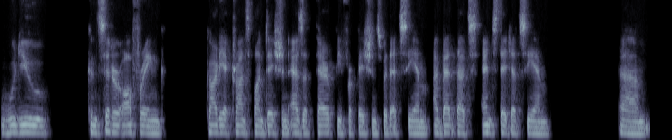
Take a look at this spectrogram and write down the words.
would you consider offering cardiac transplantation as a therapy for patients with HCM? I bet that's end stage HCM. Because, um,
